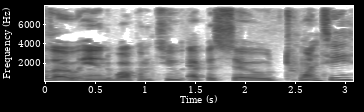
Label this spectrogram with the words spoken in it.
Hello, and welcome to episode 20.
